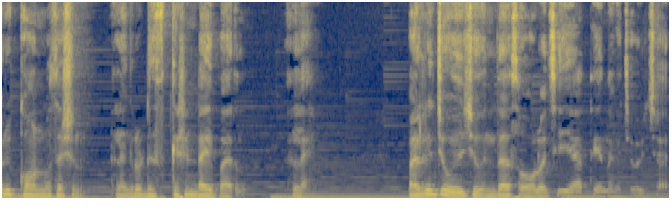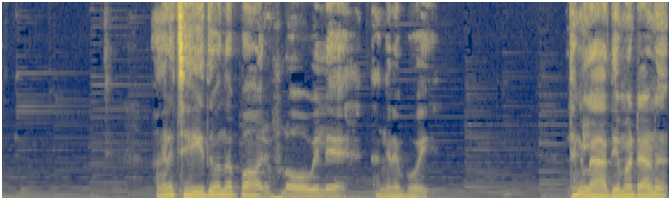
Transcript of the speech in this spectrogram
ഒരു കോൺവെർസേഷൻ അല്ലെങ്കിൽ ഒരു ഡിസ്കഷൻ ടൈപ്പായിരുന്നു അല്ലേ? പലരും ചോദിച്ചു എന്താ സോളോ ചെയ്യാത്തതെന്നൊക്കെ ചോദിച്ചാൽ അങ്ങനെ ചെയ്തു വന്നപ്പോൾ ആ ഒരു ഫ്ലോവിൽ അങ്ങനെ പോയി. നിങ്ങൾ ആദ്യമായിട്ടാണ്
